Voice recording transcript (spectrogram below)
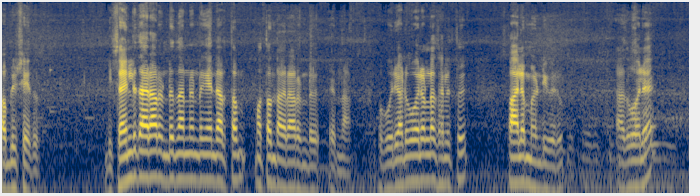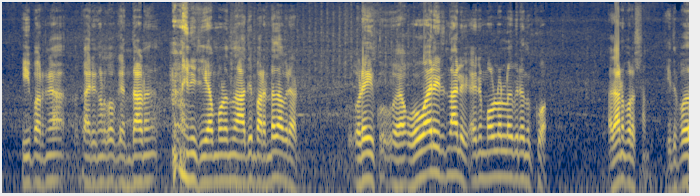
പബ്ലിഷ് ചെയ്തത്. ഡിസൈനിൽ തകരാറുണ്ടെന്ന് പറഞ്ഞിട്ടുണ്ടെങ്കിൽ അതിന്റെ അർത്ഥം മൊത്തം തകരാറുണ്ട് എന്നാണ്. അപ്പോൾ കൂരിയാട് പോലുള്ള സ്ഥലത്ത് പാലം വേണ്ടി വരും. അതുപോലെ ഈ പറഞ്ഞ കാര്യങ്ങൾക്കൊക്കെ എന്താണ് ഇനി ചെയ്യാൻ പോകുന്നത് ആദ്യം പറയേണ്ടത് അവരാണ്. ഇവിടെ ഓവാലിരുന്നാൽ അതിന് മുകളിലുള്ള ഇവരെ നിൽക്കുക. അതാണ് പ്രശ്നം. ഇതിപ്പോൾ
